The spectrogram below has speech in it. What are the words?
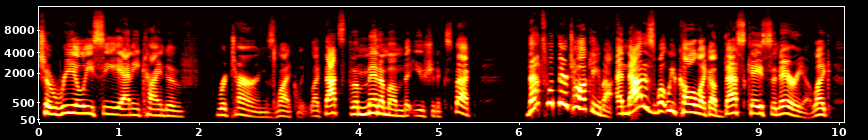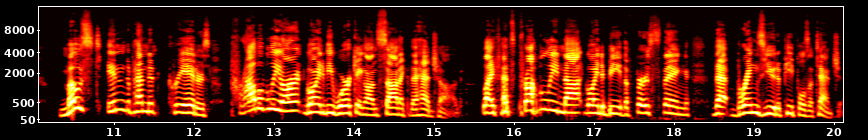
to really see any kind of returns likely. Like that's the minimum that you should expect. That's what they're talking about. And that is what we call like a best case scenario. Like most independent creators probably aren't going to be working on Sonic the Hedgehog. Like that's probably not going to be the first thing that brings you to people's attention.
